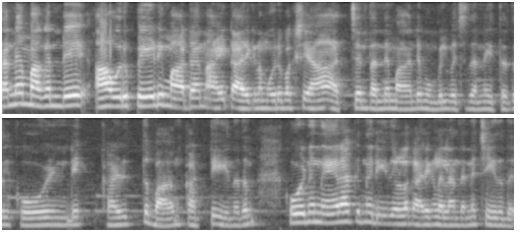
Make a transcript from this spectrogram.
തന്റെ മകന്റെ ആ ഒരു പേടി മാറ്റാൻ ആയിട്ടായിരിക്കണം. ഒരു പക്ഷേ ആ അച്ഛൻ തന്റെ മകന്റെ മുമ്പിൽ വെച്ച് തന്നെ ഇത്തരത്തിൽ കോഴിന്റെ കഴുത്ത് ഭാഗം കട്ട് ചെയ്യുന്നതും കോഴിനെ നേരാക്കുന്ന രീതിയിലുള്ള കാര്യങ്ങളെല്ലാം തന്നെ ചെയ്തത്.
